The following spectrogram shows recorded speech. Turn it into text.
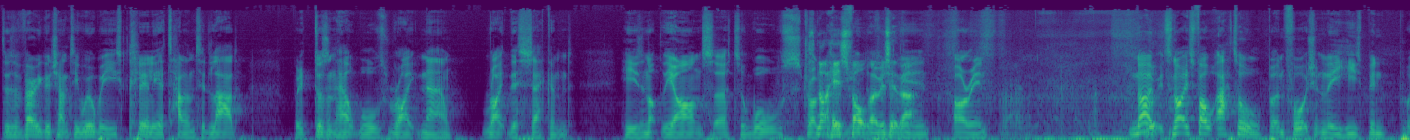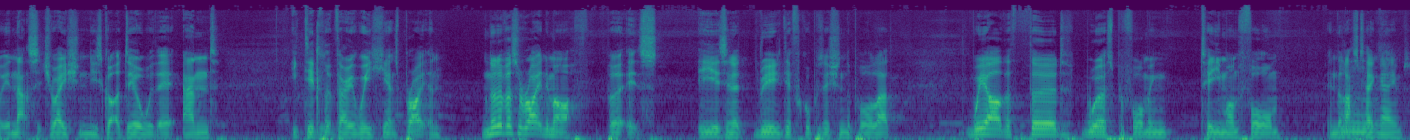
there's a very good chance he will be. He's clearly a talented lad, but it doesn't help Wolves right now, right this second. He's not the answer to Wolves struggling. Not his fault, though, is it, that? Are in. No, it's not his fault at all. But unfortunately, he's been put in that situation. He's got to deal with it, and he did look very weak against Brighton. None of us are writing him off, but it's he is in a really difficult position. The poor lad. We are the third worst performing team on form in the last ten games.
